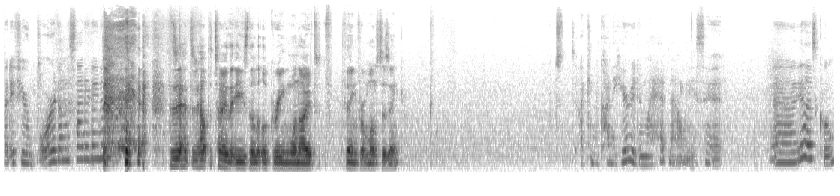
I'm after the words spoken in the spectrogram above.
but if you're bored on a Saturday night, Does it, does it help to tell you that he's the little green one-eyed thing from Monsters Inc? I can kind of hear it in my head now when you say it. Uh, yeah, that's cool.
